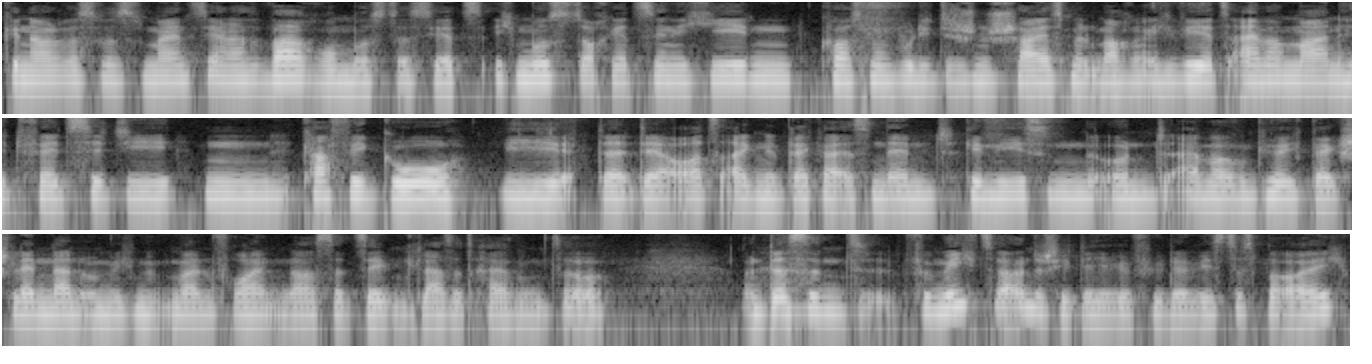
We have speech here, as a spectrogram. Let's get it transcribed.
genau was, was du meinst, Jana, warum muss das jetzt? Ich muss doch jetzt nicht jeden kosmopolitischen Scheiß mitmachen. Ich will jetzt einfach mal in Hitfeld City ein Café Go wie der, der ortseigene Bäcker es nennt, genießen und einmal um Kirchberg schlendern und mich mit meinen Freunden aus der 10. Klasse treffen. So. Und das sind für mich zwei unterschiedliche Gefühle. Wie ist das bei euch?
